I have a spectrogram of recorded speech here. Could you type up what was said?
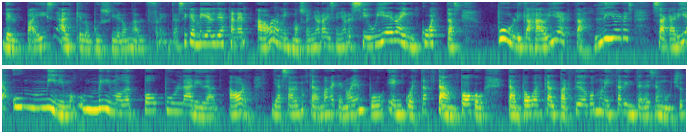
del país al que lo pusieron al frente. Así que Miguel Díaz Canel, ahora mismo, señoras y señores, si hubiera encuestas públicas, abiertas, libres, sacaría un mínimo, un mínimo de popularidad. Ahora, ya sabemos que además de que no hay encuestas, tampoco, tampoco es que al Partido Comunista le interese mucho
